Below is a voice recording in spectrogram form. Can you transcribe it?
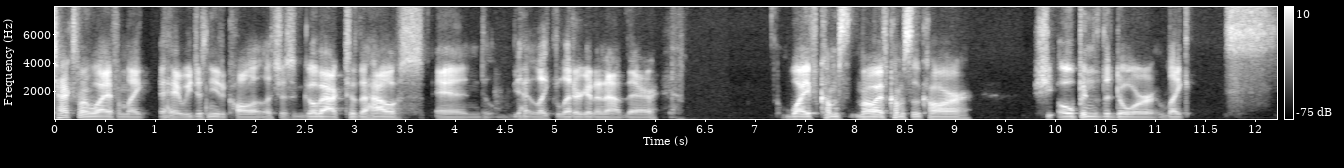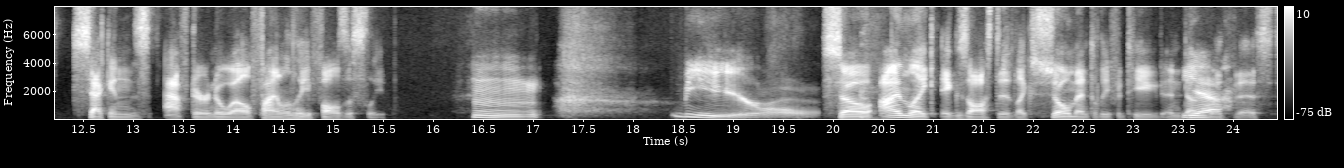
text my wife. I'm like, hey, we just need to call it. Let's just go back to the house and like let her get a nap there. Wife comes, my wife comes to the car. She opens the door like s- seconds after Noel finally falls asleep. Hmm. So I'm like exhausted, like so mentally fatigued and done Yeah. with this.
